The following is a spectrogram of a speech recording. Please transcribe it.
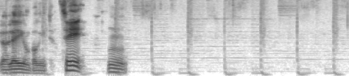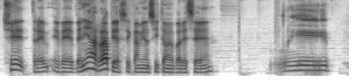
lo leí un poquito. Sí, Mm. Che, tre- eh, ve- venía rápido ese camioncito, me parece. ¿eh? Y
